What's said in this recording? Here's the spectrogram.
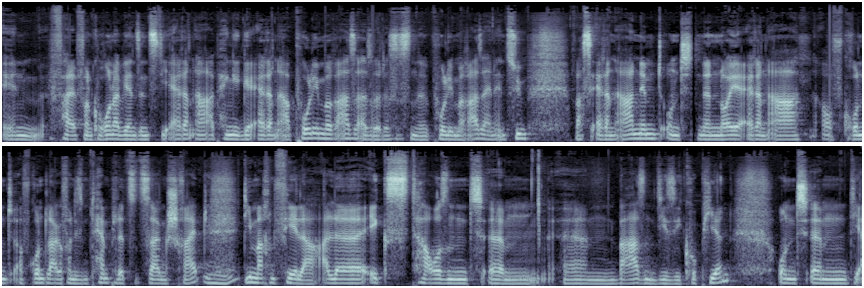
im Fall von Coronaviren sind es die RNA-abhängige RNA-Polymerase, also das ist eine Polymerase, ein Enzym, was RNA nimmt und eine neue RNA auf, Grund, auf Grundlage von diesem Template sozusagen schreibt. Mhm. Die machen Fehler, alle x tausend ähm, ähm, Basen, die sie kopieren. Und ähm, die,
